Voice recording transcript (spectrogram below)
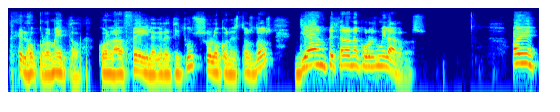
te lo prometo, con la fe y la gratitud, solo con estos dos, ya empezarán a ocurrir milagros. Ay,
